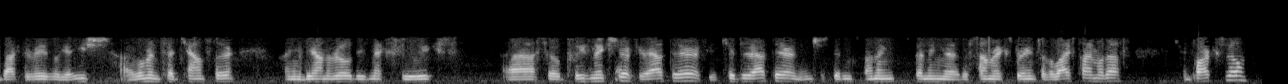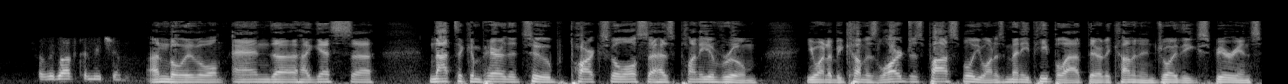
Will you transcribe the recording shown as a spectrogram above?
Dr. Razel Yaish, our women's head counselor. I'm going to be on the road these next few weeks uh, so please make sure if you're out there, if your kids are out there and interested in spending spending the, the summer experience of a lifetime with us in Parksville, so we'd love to meet you. Unbelievable, and uh, I guess uh, not to compare the two, Parksville also has plenty of room. You want to become as large as possible. You want as many people out there to come and enjoy the experience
